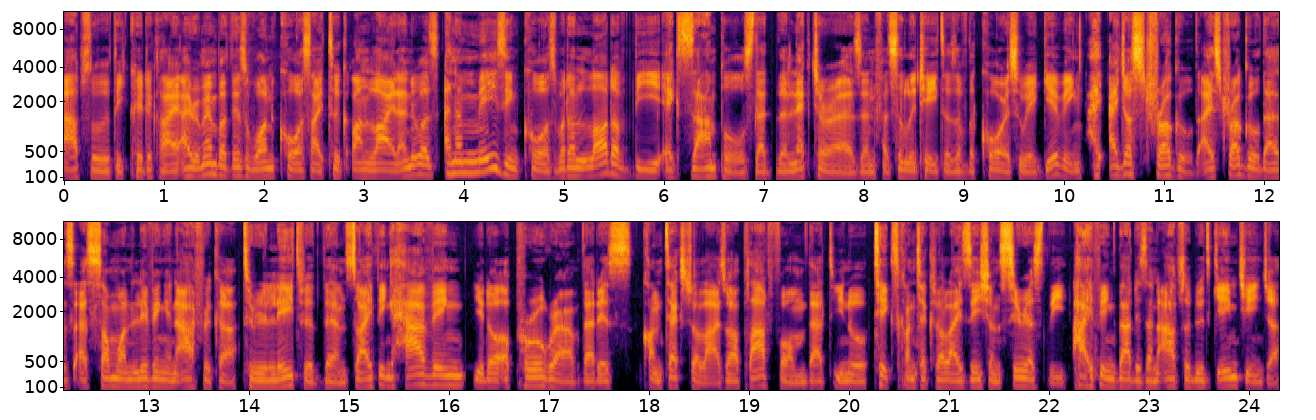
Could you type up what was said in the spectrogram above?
absolutely critical. I, I, remember this one course I took online, and it was an amazing course, but a lot of the examples that the lecturers and facilitators of the course were giving, I, I just struggled. I struggled as, as someone living in Africa to relate with them. So I think having, you know, a program that is contextualized or a platform that, you know, takes contextualization seriously, I think that is an absolute game changer.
